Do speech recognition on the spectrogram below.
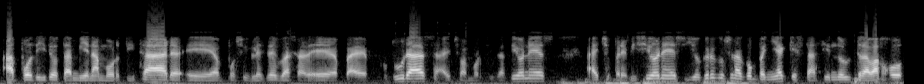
ha podido también amortizar eh, posibles deudas eh, futuras, ha hecho amortizaciones, ha hecho previsiones. Yo creo que es una compañía que está haciendo un trabajo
